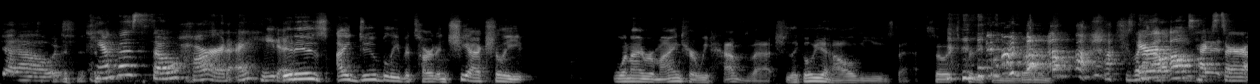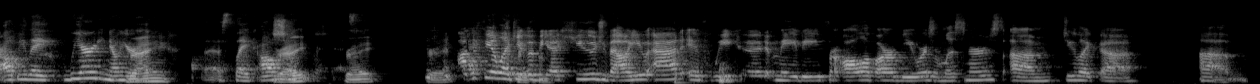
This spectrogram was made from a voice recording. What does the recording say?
get out. Canva's so hard. I hate it. It is. I do believe it's hard, and she actually, when I remind her we have that, she's like, "Oh yeah, I'll use that." So it's pretty funny. But, um, She's like, Eric, I'll I'll text it. her. I'll be like, we already know you're right, this. Like, I'll show you right, this. right, right. I feel like it Pretty would be a huge value add if we could maybe for all of our viewers and listeners, um, do like a um,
